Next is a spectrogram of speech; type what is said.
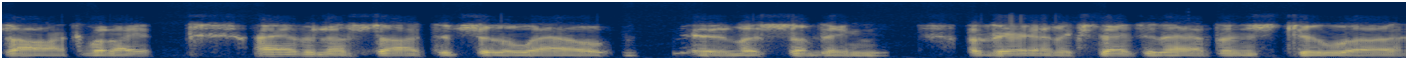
stock. But I I have enough stock that should allow, unless something very unexpected happens to uh,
